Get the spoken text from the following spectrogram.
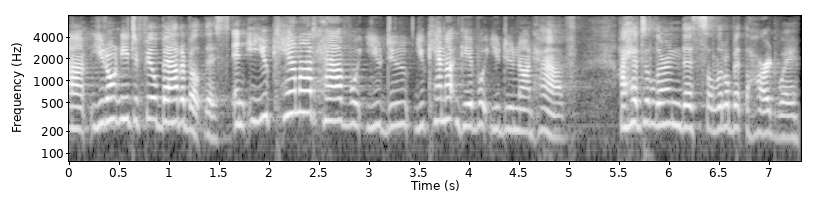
Uh, you don't need to feel bad about this. And you cannot have what you do, you cannot give what you do not have. I had to learn this a little bit the hard way.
